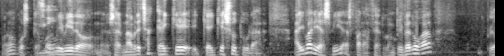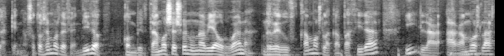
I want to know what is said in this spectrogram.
bueno, pues que Sí. hemos vivido, o sea, una brecha que hay que, que hay que suturar. Hay varias vías para hacerlo. En primer lugar, la que nosotros hemos defendido. Convirtamos eso en una vía urbana, reduzcamos la capacidad y la hagámosla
